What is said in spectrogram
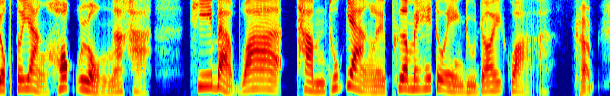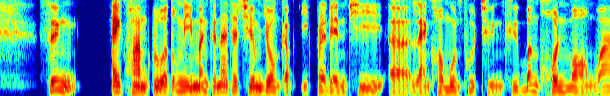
ยกตัวอย่างฮอกหลงอะค่ะ ที่แบบว่าทำทุกอย่างเลยเพื่อไม่ให้ตัวเองดูด้อยกว่า ครับ ซึ่ง ไอ้ความกลัวตรงนี้มันก็น่าจะเชื่อมโยงกับอีกประเด็นที่เอ่อแหล่งข้อมูลพูดถึง คือบางคนมองว่า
